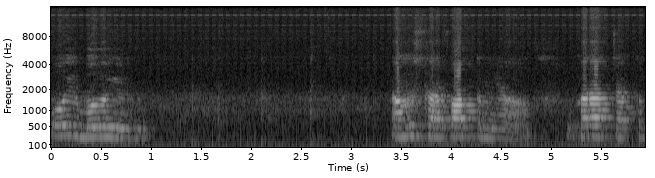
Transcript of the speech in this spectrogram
Oy baga girdim. Yanlış tarafa attım ya. Yukarı atacaktım.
